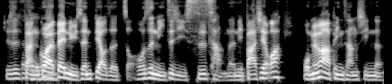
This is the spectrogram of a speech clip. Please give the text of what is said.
就是反过来被女生吊着走，或是你自己失常了，你发现哇，我没办法平常心了。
